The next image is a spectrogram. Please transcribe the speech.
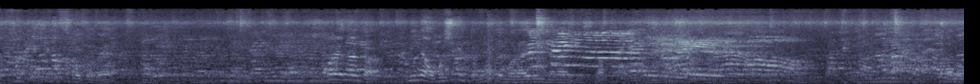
と掛け合わすことでこれなんかみんな面白いと思ってもらえるんじゃないですか。あのこ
